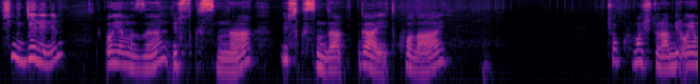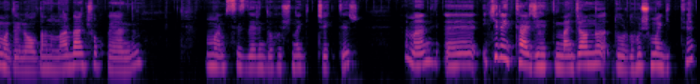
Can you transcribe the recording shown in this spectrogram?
Şimdi gelelim oyamızın üst kısmına. Üst kısmında gayet kolay. Çok hoş duran bir oya modeli oldu hanımlar. Ben çok beğendim. Umarım sizlerin de hoşuna gidecektir. Hemen e, iki renk tercih ettim ben. Canlı durdu. Hoşuma gitti.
